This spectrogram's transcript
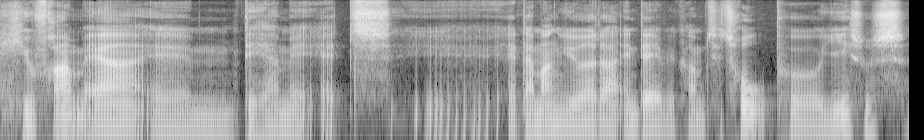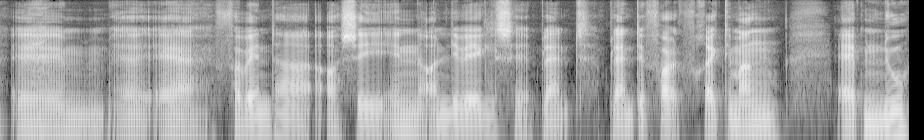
hive frem, er øh, det her med, at, øh, at der er mange jøder, der en dag vil komme til tro på Jesus. Øh, jeg forventer at se en åndelig vækkelse blandt, blandt det folk. For rigtig mange af dem nu,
